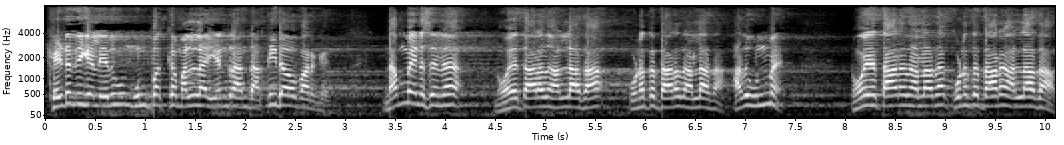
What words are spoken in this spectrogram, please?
கெடுதிகள் எதுவும் முன்பக்கம் அல்ல என்ற அந்த அகைதாவை பாருங்க. நம்ம என்ன செய்யல நோயை தாரதும் அல்லாதான் குணத்தை தாரதும் அல்லாதான் அது உண்மை. நோயை தாரதும் அல்லாதான் குணத்தை தாரதும் அல்லாதான்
